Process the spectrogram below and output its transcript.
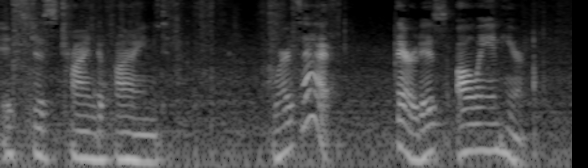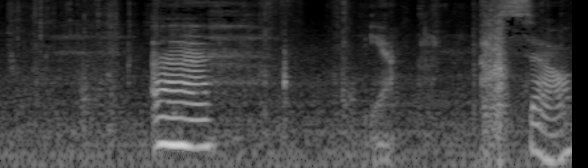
It's just trying to find where it's at. There it is, all the way in here. Uh, yeah. So,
